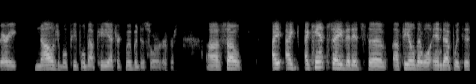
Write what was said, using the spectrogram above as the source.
very knowledgeable people about pediatric movement disorders. Uh, so I, I, I can't say that it's the a field that will end up with this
